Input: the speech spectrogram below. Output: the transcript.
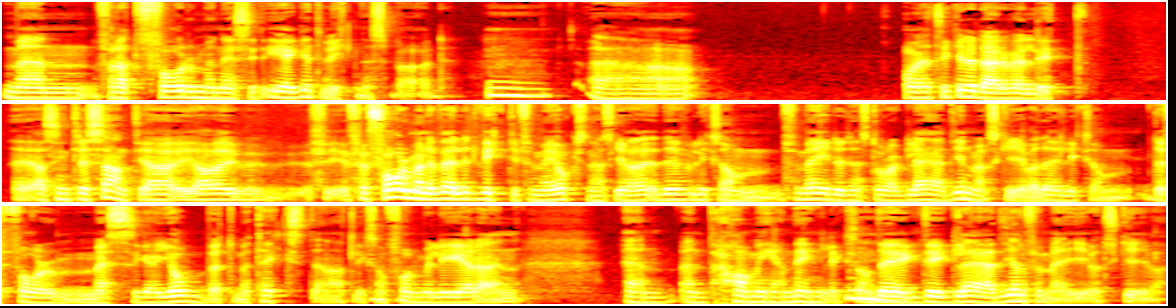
men för att formen är sitt eget vittnesbörd. Mm. Uh, och jag tycker det där är väldigt Eh, alltså intressant. Jag, jag, för formen är väldigt viktig för mig också när jag skriver. Det är liksom, för mig är det den stora glädjen med att skriva. Det är liksom det formmässiga jobbet med texten. Att liksom mm. formulera en, en, en bra mening. Liksom. Mm. Det, är, det är glädjen för mig att skriva.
